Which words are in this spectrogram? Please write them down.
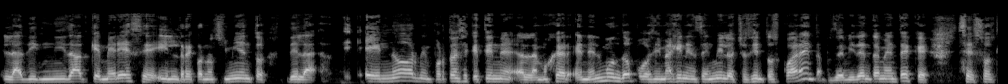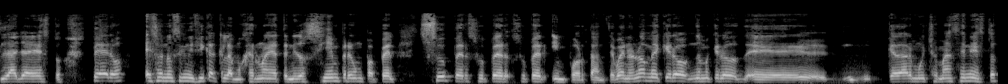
la dignidad que merece y el reconocimiento de la enorme importancia que tiene a la mujer en el mundo, pues imagínense en 1840, pues evidentemente que se soslaya esto, pero eso no significa que la mujer no haya tenido siempre un papel súper, súper, súper importante. Bueno, no me quiero, no me quiero eh, quedar mucho más en esto,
